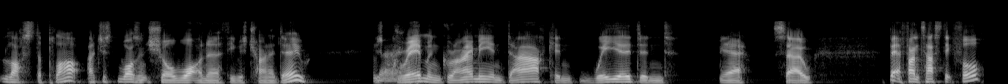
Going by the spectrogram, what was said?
lost the plot. I just wasn't sure what on earth he was trying to do. It was No. grim and grimy and dark and weird and yeah. So bit of Fantastic Four.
